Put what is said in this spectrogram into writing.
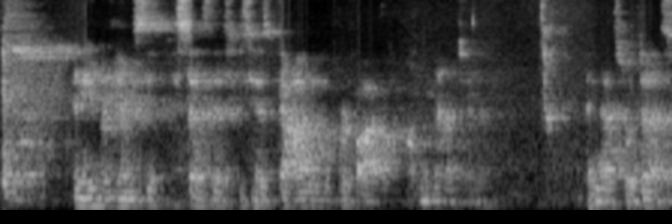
And Abraham says this. He says, God will provide on the mountain. And that's what does.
